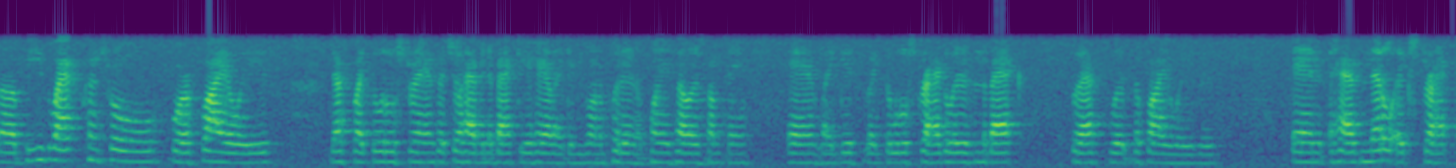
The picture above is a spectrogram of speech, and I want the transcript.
uh, beeswax control for flyaways. That's like the little strands that you'll have in the back of your hair, like if you want to put in a ponytail or something. And like it's like the little stragglers in the back. So that's what the flyaways is and it has nettle extract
